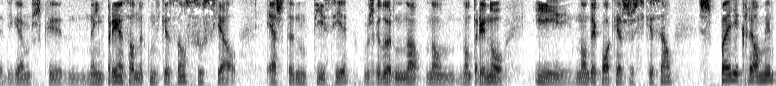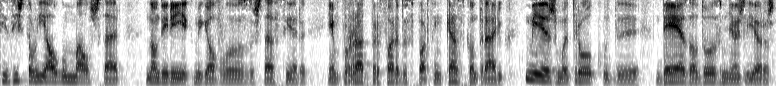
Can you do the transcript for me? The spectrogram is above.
uh, digamos que na imprensa ou na comunicação social, esta notícia, o jogador não, não, não treinou e não deu qualquer justificação, espelha que realmente existe ali algum mal-estar. Não diria que Miguel Veloso está a ser empurrado para fora do Sporting, caso contrário, mesmo a troco de 10 ou 12 milhões de euros,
